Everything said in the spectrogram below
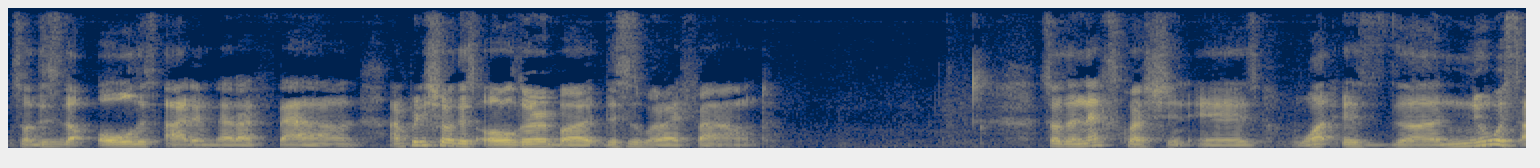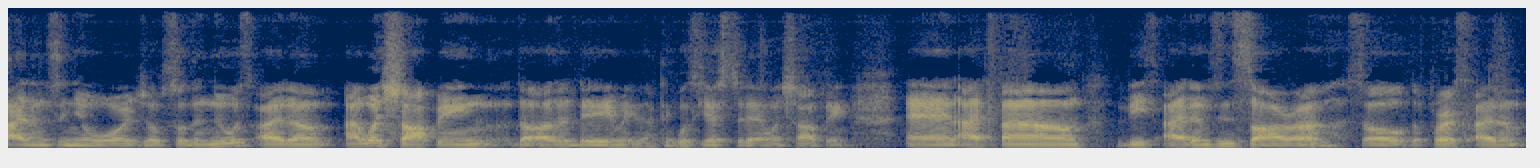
So this is the oldest item that I found. I'm pretty sure this older, but this is what I found. So the next question is, what is the newest items in your wardrobe? So the newest item, I went shopping the other day, maybe I think it was yesterday I went shopping, and I found these items in Zara. So the first item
